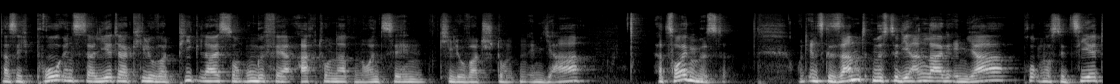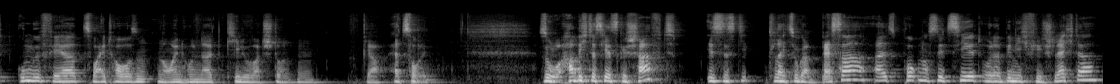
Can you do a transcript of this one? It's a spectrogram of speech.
dass ich pro installierter Kilowatt Peak-Leistung ungefähr 819 Kilowattstunden im Jahr erzeugen müsste. Und insgesamt müsste die Anlage im Jahr prognostiziert ungefähr 2900 Kilowattstunden ja, erzeugen. So, habe ich das jetzt geschafft? Ist es vielleicht sogar besser als prognostiziert oder bin ich viel schlechter?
